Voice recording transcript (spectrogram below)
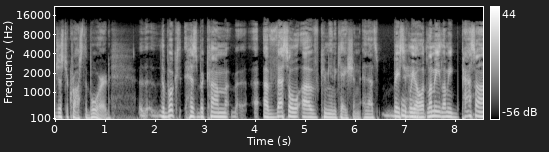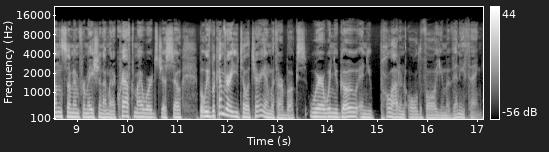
just across the board, the book has become a vessel of communication, and that's basically mm-hmm. all. Let me let me pass on some information. I'm going to craft my words just so. But we've become very utilitarian with our books, where when you go and you pull out an old volume of anything.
